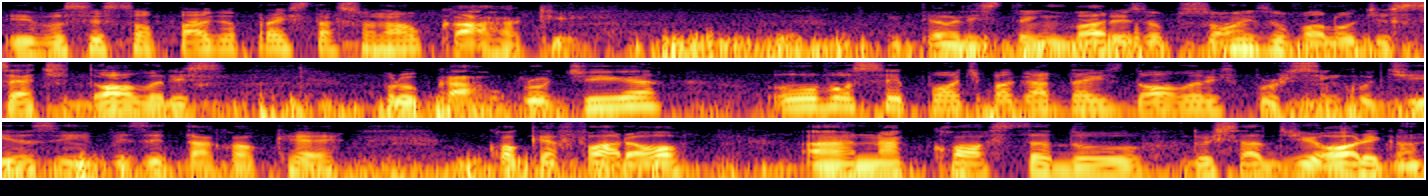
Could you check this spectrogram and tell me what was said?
E você só paga para estacionar o carro aqui. Então eles têm várias opções, o valor de 7 dólares para o carro por dia, ou você pode pagar 10 dólares por 5 dias e visitar qualquer, qualquer farol ah, na costa do, do estado de Oregon.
